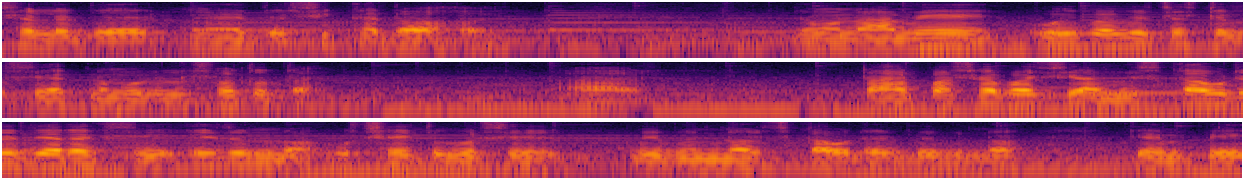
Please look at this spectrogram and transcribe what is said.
ছেলেদের, মেয়েদের শিক্ষা দেওয়া হয়, যেমন আমি ওইভাবে চেষ্টা করছি, এক নম্বর হলো সততা, আর তার পাশাপাশি আমি স্কাউটে দিয়ে রাখছি এই জন্য উৎসাহিত করছি বিভিন্ন স্কাউটের বিভিন্ন ক্যাম্পিং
